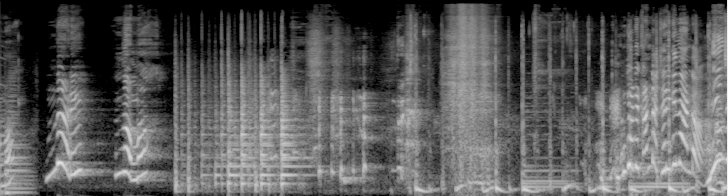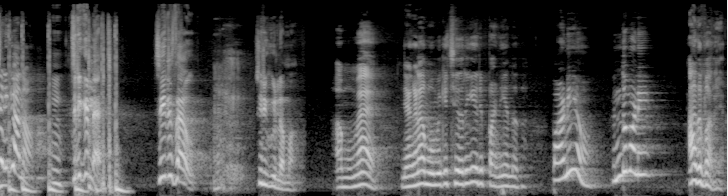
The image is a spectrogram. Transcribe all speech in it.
അമ്മ? എന്താടി? കണ്ടോ? ചിരിക്കുന്നുണ്ടോ? നീ ചിരിക്കാന്നോ ഉം, ചിരിക്കല്ലേ? സീരിയസ് ആവും. ചിരിക്കൂല അമ്മ? അമ്മൂമ്മേ ഞങ്ങളെ അമ്മൂമ്മയ്ക്ക് ചെറിയൊരു പണി എന്നതാ പണിയോ? എന്തു പണി? അത് പറയാം.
